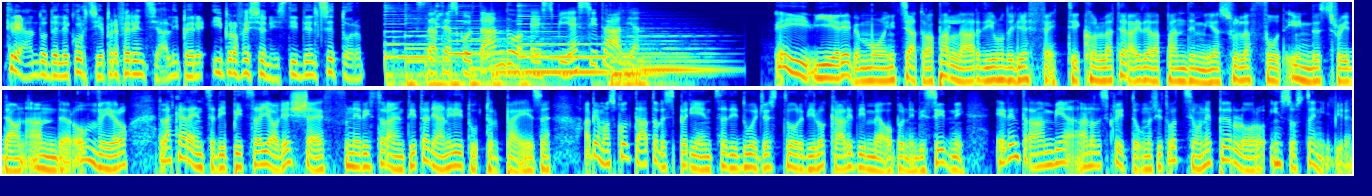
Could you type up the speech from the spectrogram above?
creando delle corsie preferenziali per i professionisti del settore. State ascoltando SBS Italian. E ieri abbiamo iniziato a parlare di uno degli effetti collaterali della pandemia sulla food industry down under, ovvero la carenza di pizzaioli e chef nei ristoranti italiani di tutto il paese. Abbiamo ascoltato l'esperienza di due gestori di locali di Melbourne e di Sydney ed entrambi hanno descritto una situazione per loro insostenibile.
